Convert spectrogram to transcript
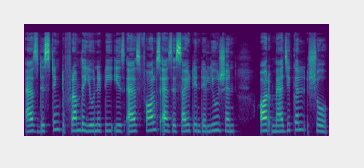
as distinct from the unity is as false as a sight in delusion or magical show,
